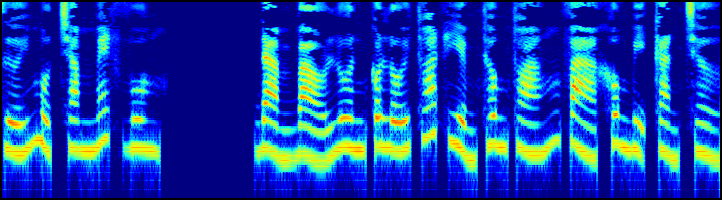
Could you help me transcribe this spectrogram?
dưới 100 mét vuông. Đảm bảo luôn có lối thoát hiểm thông thoáng và không bị cản trở.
